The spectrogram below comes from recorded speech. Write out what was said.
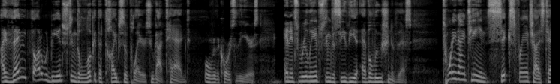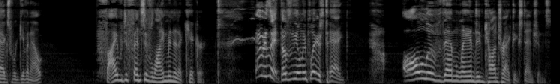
I then thought it would be interesting to look at the types of players who got tagged over the course of the years. And it's really interesting to see the evolution of this. 2019, six franchise tags were given out, five defensive linemen and a kicker. that was it. Those are the only players tagged. All of them landed contract extensions.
